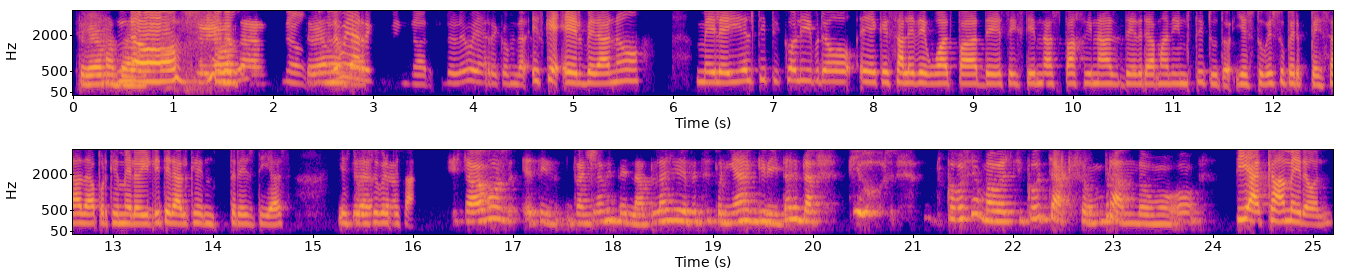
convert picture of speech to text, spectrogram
Te voy a matar. No, te voy a matar. No, no, le voy a recomendar. No le voy a recomendar. Es que el verano me leí el típico libro eh, que sale de Wattpad de 600 páginas de drama de instituto y estuve súper pesada porque me lo leí literal que en tres días y estuve súper pesada. Estábamos tranquilamente en la playa y de repente se ponía a gritar en plan, Dios, ¿cómo se llamaba el chico? Jackson, Brandon Tía, Cameron.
